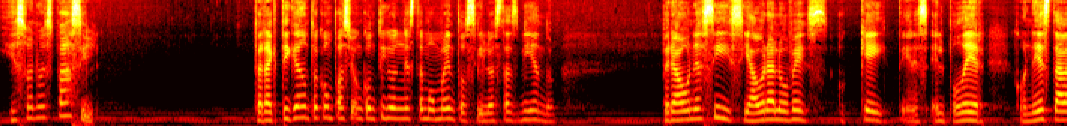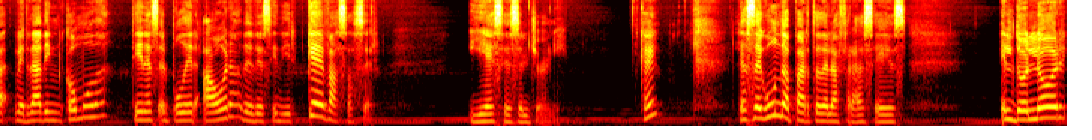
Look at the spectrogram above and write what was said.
Y eso no es fácil. Practica compasión contigo en este momento si lo estás viendo. Pero aún así, si ahora lo ves, ok, tienes el poder con esta verdad incómoda, tienes el poder ahora de decidir qué vas a hacer. Y ese es el journey. La segunda parte de la frase es, el dolor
